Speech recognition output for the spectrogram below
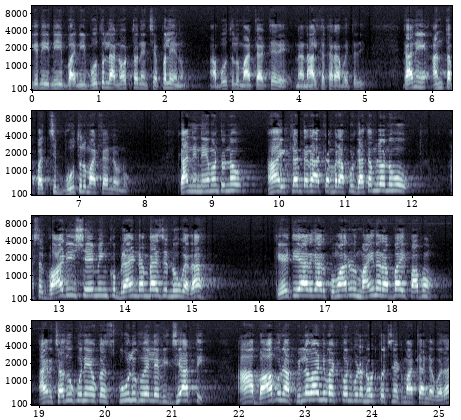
ఇక నీ నీ బ- నీ బూతులు ఆ నోట్తో నేను చెప్పలేను. ఆ బూతులు మాట్లాడితే నా నాలుక ఖరాబ్ అవుతుంది. కానీ అంత పచ్చి బూతులు మాట్లాడినావు నువ్వు. కానీ నిన్నేమంటున్నావు? "ఆ, ఇట్లా అంటారా అట్లా మరి అప్పుడు గతంలో నువ్వు అసలు బాడీ షేమింగ్కు బ్రాండ్ అంబాసిడర్ నువ్వు కదా. కేటీఆర్ గారు కుమారుడు మైనర్ అబ్బాయి పాపం. ఆయన చదువుకునే ఒక స్కూలుకు వెళ్ళే విద్యార్థి. ఆ బాబుని ఆ పిల్లవాడిని పట్టుకొని కూడా నోటుకొచ్చినట్టు మాట్లాడినావు కదా.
